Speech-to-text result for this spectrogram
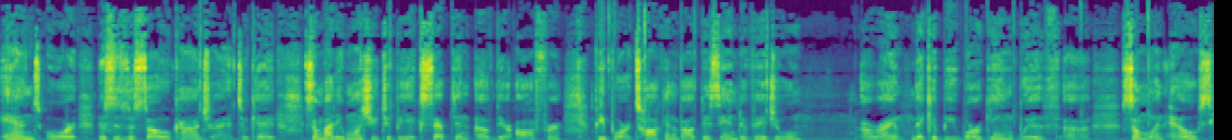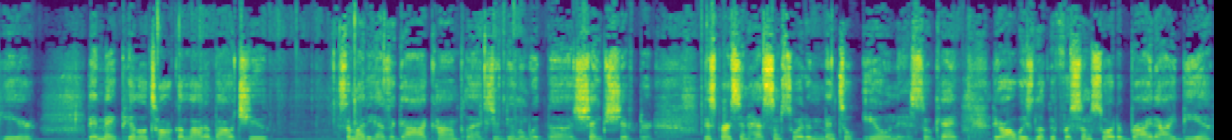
and, or this is a soul contract. Okay. Somebody wants you to be accepting of their offer. People are talking about this individual all right they could be working with uh, someone else here they may pillow talk a lot about you Somebody has a God complex. You're dealing with a shapeshifter. This person has some sort of mental illness, okay? They're always looking for some sort of bright idea.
